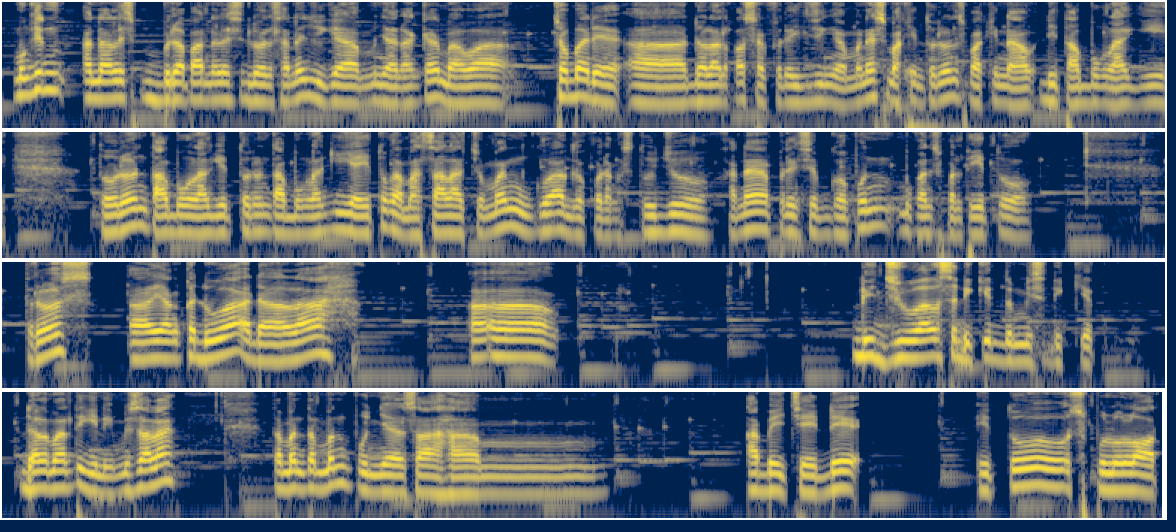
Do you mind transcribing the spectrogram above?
Mungkin analis beberapa analis di luar sana juga menyarankan bahwa coba deh uh, dollar cost averaging yang mana semakin turun semakin ditabung lagi. Turun tabung lagi turun tabung lagi ya itu nggak masalah. Cuman gue agak kurang setuju karena prinsip gue pun bukan seperti itu. Terus uh, yang kedua adalah uh, dijual sedikit demi sedikit dalam arti gini misalnya teman-teman punya saham ABCD itu 10 lot.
